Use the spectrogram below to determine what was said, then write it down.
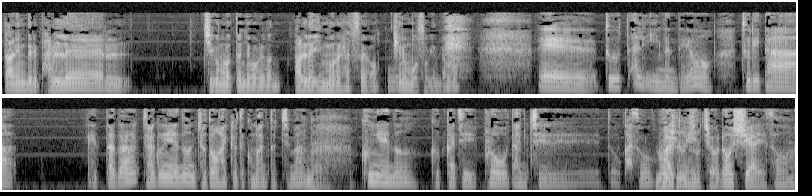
따님들이 발레를 지금은 어떤지 모르면 발레 입문을 했어요. 네. 피는 못 속인다고. 예, 두 딸이 있는데요. 둘이 다 했다가 작은 애는 초등학교 때 그만뒀지만 네. 큰 애는 그까지 프로 단체도 가서 활동했죠. 있었죠? 러시아에서 음.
